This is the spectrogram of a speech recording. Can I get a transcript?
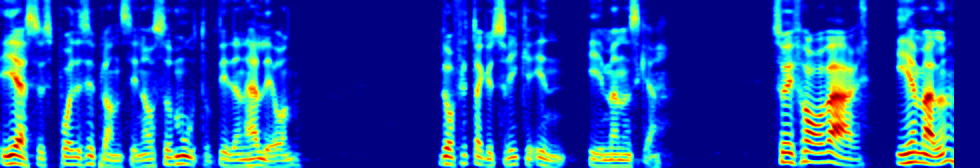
Jesus på disiplene sine, og så mottok de Den hellige ånd. Da flytta Guds rike inn i mennesket. Så ifra å være i himmelen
